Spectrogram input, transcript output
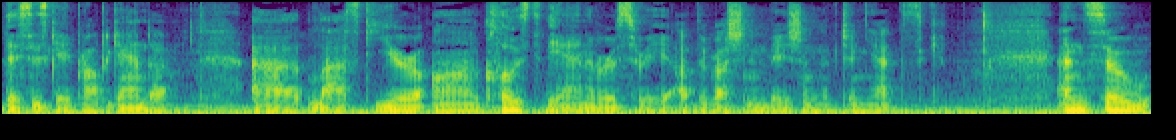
This is Gay Propaganda. Uh, last year, uh, close to the anniversary of the Russian invasion of Donetsk. And so,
